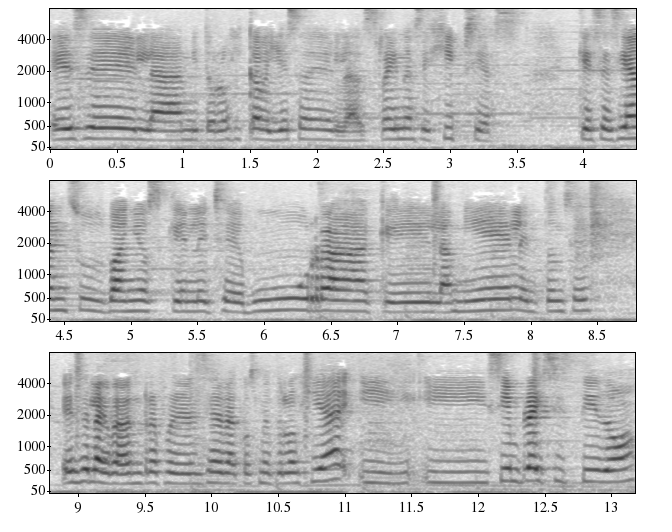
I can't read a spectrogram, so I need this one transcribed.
es la mitológica belleza de las reinas egipcias que se hacían sus baños que en leche de burra, que la miel, entonces esa es la gran referencia de la cosmetología y, siempre ha existido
